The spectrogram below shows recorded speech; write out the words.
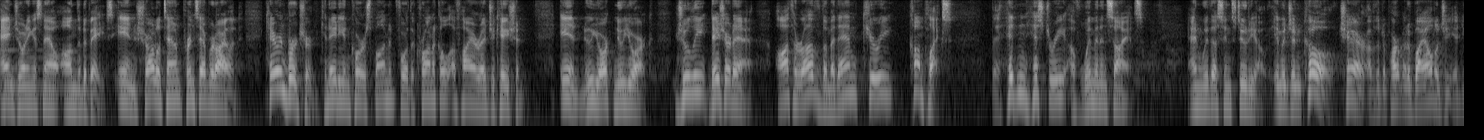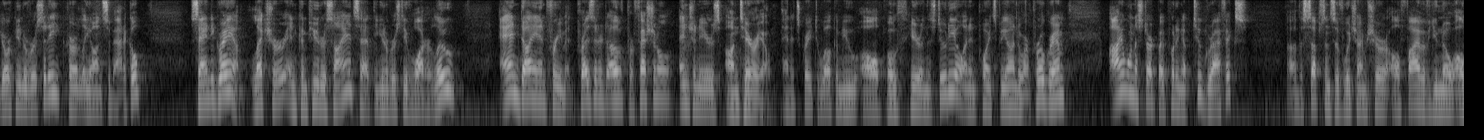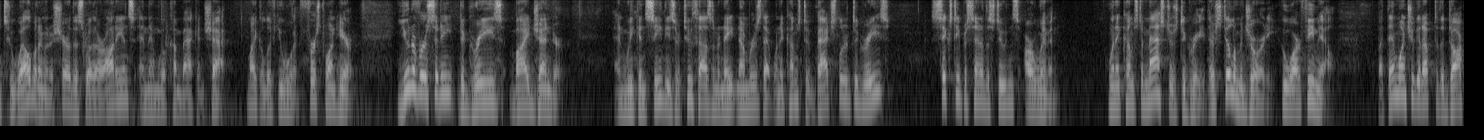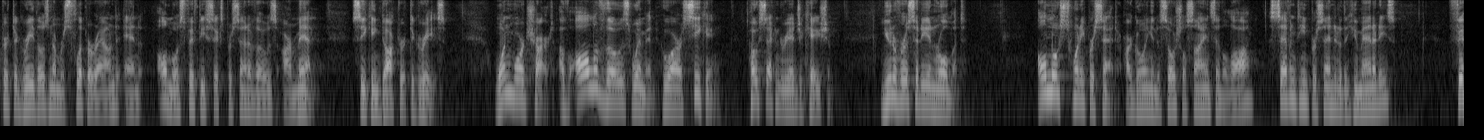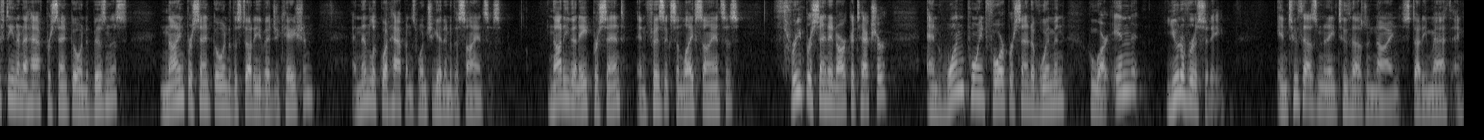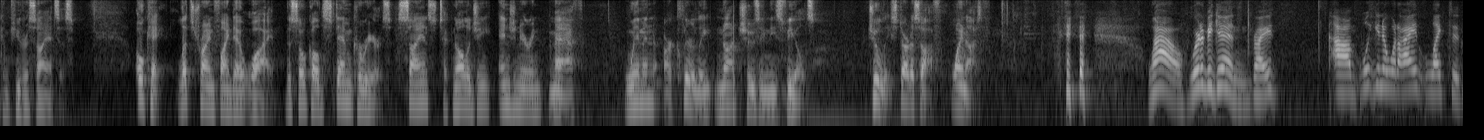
And joining us now on the debate in Charlottetown, Prince Edward Island, Karen Birchard, Canadian correspondent for the Chronicle of Higher Education. In New York, New York, Julie Des Jardins, author of The Madame Curie Complex The Hidden History of Women in Science. And with us in studio, Imogen Coe, chair of the Department of Biology at York University, currently on sabbatical, Sandy Graham, lecturer in computer science at the University of Waterloo, and Diane Freeman, president of Professional Engineers Ontario. And it's great to welcome you all both here in the studio and in Points Beyond to our program. I want to start by putting up two graphics, uh, the substance of which I'm sure all five of you know all too well, but I'm going to share this with our audience and then we'll come back and chat. Michael, if you would. First one here university degrees by gender. And we can see these are 2008 numbers that when it comes to bachelor degrees, 60% of the students are women. When it comes to master's degree, there's still a majority who are female. But then once you get up to the doctorate degree, those numbers flip around, and almost 56% of those are men seeking doctorate degrees. One more chart. Of all of those women who are seeking post secondary education, university enrollment, almost 20% are going into social science and the law, 17% into the humanities, 15.5% go into business, 9% go into the study of education, and then look what happens once you get into the sciences. Not even 8% in physics and life sciences, 3% in architecture, and 1.4% of women who are in university in 2008 2009 study math and computer sciences. Okay, let's try and find out why. The so called STEM careers science, technology, engineering, math women are clearly not choosing these fields. Julie, start us off. Why not? Wow, where to begin, right? Um, well, you know what I like to,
